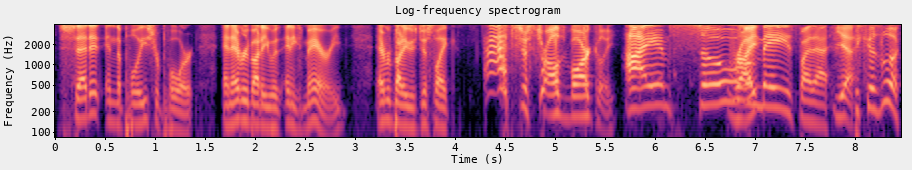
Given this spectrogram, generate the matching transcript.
said it in the police report, and everybody was, and he's married. Everybody was just like, ah, just Charles Barkley. I am so Right? amazed by that. Yes. Because look,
